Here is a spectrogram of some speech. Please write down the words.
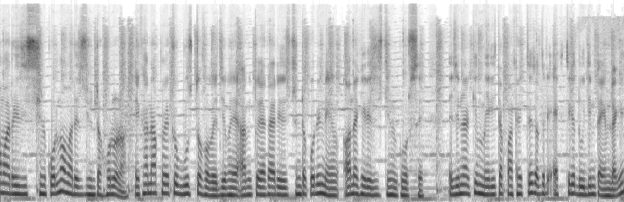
আমার রেজিস্ট্রেশন করল? আমার রেজিস্ট্রেশনটা হলো না। এখানে আপনার একটু বুঝতে হবে যে ভাই, আমি তো একা রেজিস্ট্রেশনটা করিনি, অনেকে রেজিস্ট্রেশন করছে। এই জন্য আর কি মেলটা পাঠাইতে তাদের এক থেকে দুই দিন টাইম লাগে।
